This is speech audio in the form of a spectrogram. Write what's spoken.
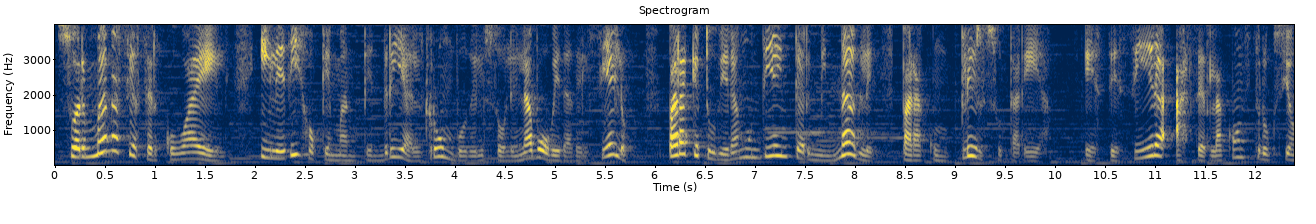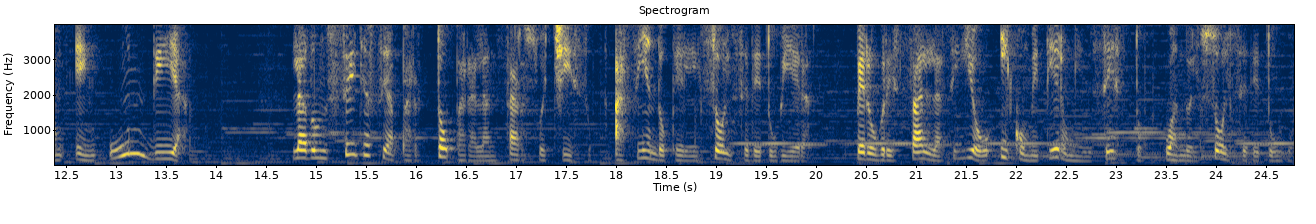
Su hermana se acercó a él y le dijo que mantendría el rumbo del sol en la bóveda del cielo para que tuvieran un día interminable para cumplir su tarea, es decir, hacer la construcción en un día. La doncella se apartó para lanzar su hechizo, haciendo que el sol se detuviera, pero Bresal la siguió y cometieron incesto cuando el sol se detuvo,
